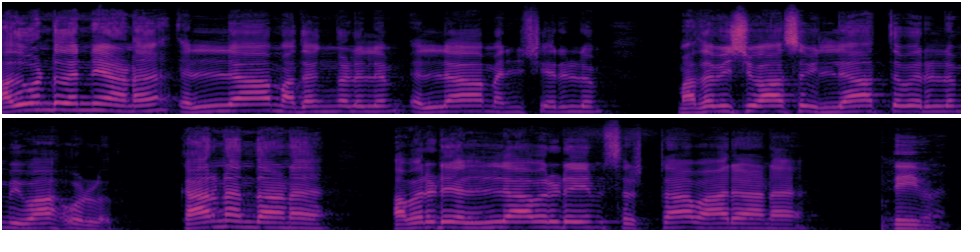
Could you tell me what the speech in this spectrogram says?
അതുകൊണ്ട് തന്നെയാണ് എല്ലാ മതങ്ങളിലും എല്ലാ മനുഷ്യരിലും മതവിശ്വാസം ഇല്ലാത്തവരിലും വിവാഹമുള്ളത്. കാരണം എന്താണ്? അവരുടെ എല്ലാവരുടെയും സൃഷ്ടാവ് ആരാണ്? ദൈവം.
